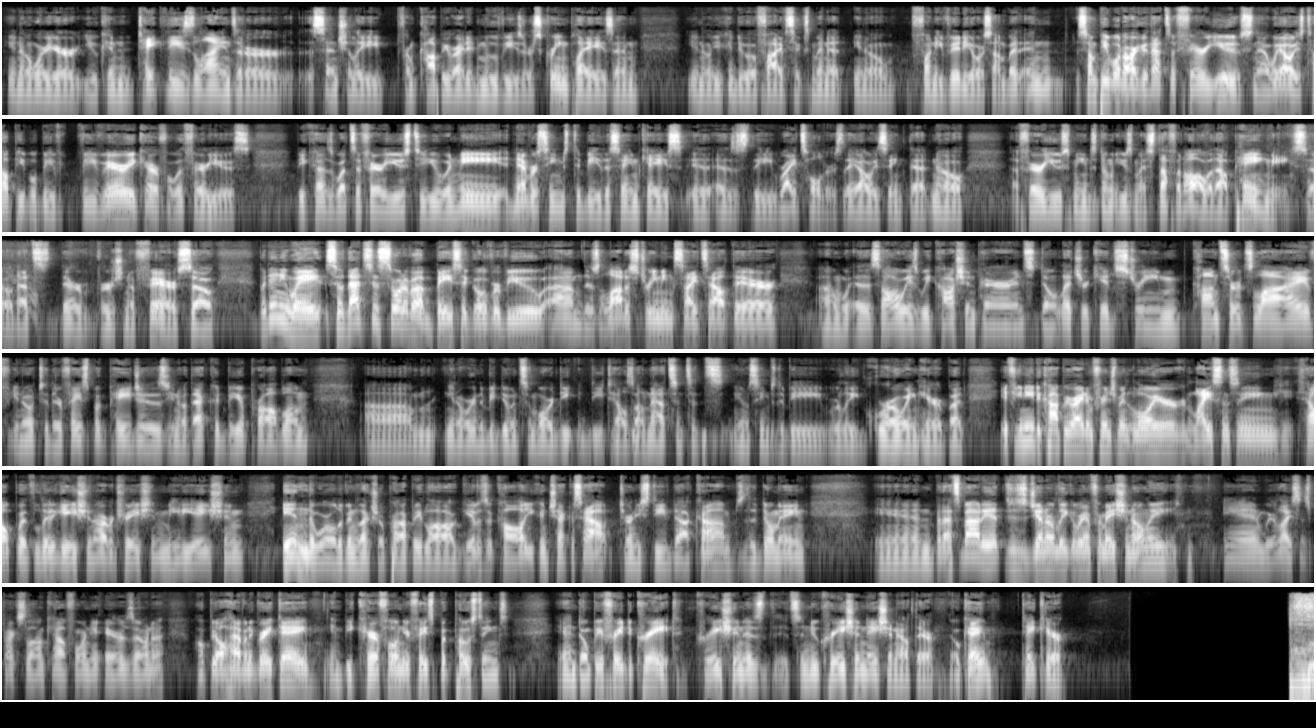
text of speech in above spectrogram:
you know where you're you can take these lines that are essentially from copyrighted movies or screenplays and you know you can do a five six minute you know funny video or something. But and some people would argue that's a fair use. Now we always tell people be be very careful with fair use because what's a fair use to you and me it never seems to be the same case as the rights holders. They always think that no a fair use means don't use my stuff at all without paying me. So that's their version of fair. So but anyway, so that's just sort of a basic overview. Um, there's a lot of streaming sites out there. Um, as always, we caution parents: don't let your kids stream concerts live, you know, to their Facebook pages. You know that could be a problem. Um, you know, we're going to be doing some more de- details on that since it's you know seems to be really growing here. But if you need a copyright infringement lawyer, licensing, help with litigation, arbitration, mediation in the world of intellectual property law, give us a call. You can check us out. AttorneySteve.com is the domain. And but that's about it. This is general legal information only. and we're licensed practice law in California, Arizona. Hope you all having a great day, and be careful in your Facebook postings, and don't be afraid to create. Creation is it's a new creation nation out there. Okay, take care.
